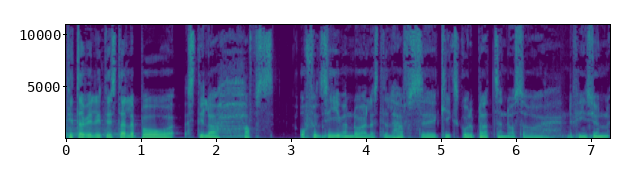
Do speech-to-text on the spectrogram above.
Tittar vi lite istället på Stilla havsoffensiven då, eller Stilla havskrigsskådeplatsen då, så det finns ju en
